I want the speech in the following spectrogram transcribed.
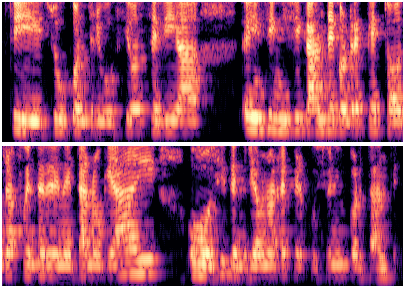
si su contribución sería insignificante con respecto a otras fuentes de metano que hay o si tendría una repercusión importante.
